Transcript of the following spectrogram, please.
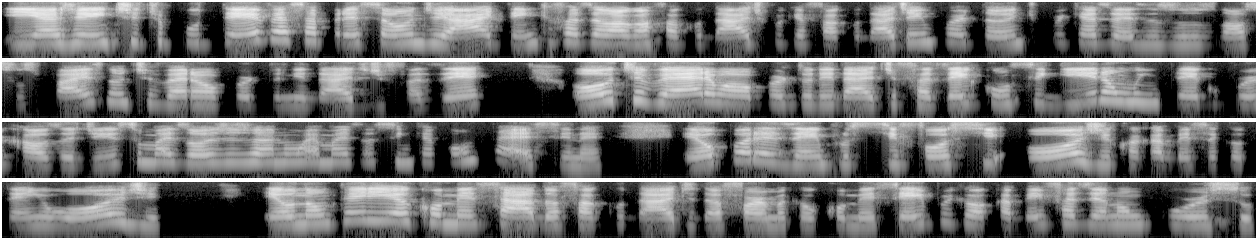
E a gente, tipo, teve essa pressão de, ai, ah, tem que fazer logo uma faculdade, porque faculdade é importante, porque às vezes os nossos pais não tiveram a oportunidade de fazer, ou tiveram a oportunidade de fazer e conseguiram um emprego por causa disso, mas hoje já não é mais assim que acontece, né? Eu, por exemplo, se fosse hoje, com a cabeça que eu tenho hoje, eu não teria começado a faculdade da forma que eu comecei, porque eu acabei fazendo um curso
